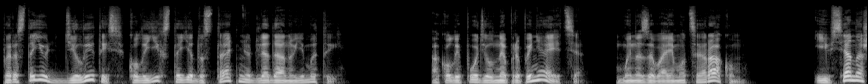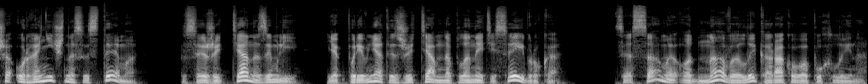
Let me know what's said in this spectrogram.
перестають ділитись, коли їх стає достатньо для даної мети. А коли поділ не припиняється, ми називаємо це раком. І вся наша органічна система, все життя на Землі, як порівняти з життям на планеті Сейбрука, це саме одна велика ракова пухлина.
